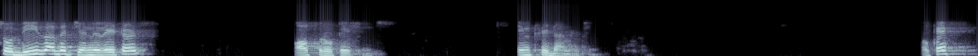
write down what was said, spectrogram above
So these are the generators of rotations in three dimensions. Okay.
